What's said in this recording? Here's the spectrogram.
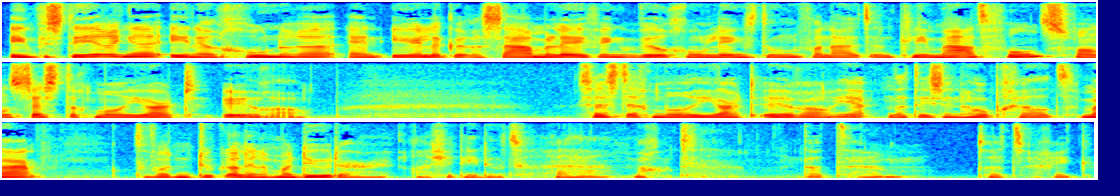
Investeringen in een groenere en eerlijkere samenleving wil GroenLinks doen vanuit een klimaatfonds van 60 miljard euro. 60 miljard euro, ja, dat is een hoop geld. Maar het wordt natuurlijk alleen nog maar duurder als je die doet. Haha, maar goed, dat, uh, dat zeg ik.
